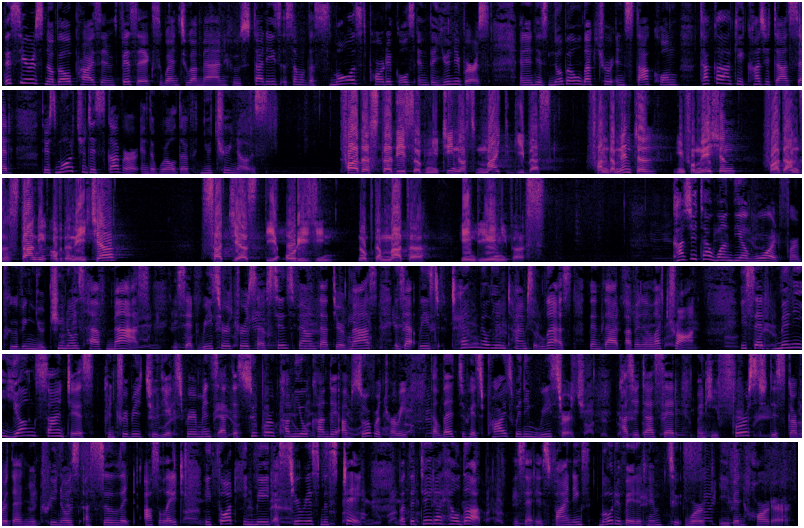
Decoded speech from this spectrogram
This year's Nobel Prize in Physics went to a man who studies some of the smallest particles in the universe. And in his Nobel lecture in Stockholm, Takaaki Kajita said there's more to discover in the world of neutrinos. Further studies of neutrinos might give us fundamental information for the understanding of the nature, such as the origin of the matter in the universe. Kajita won the award for proving neutrinos have mass. He said researchers have since found that their mass is at least 10 million times less than that of an electron. He said many young scientists contributed to the experiments at the Super Kamiokande Observatory that led to his prize winning research. Kajita said when he first discovered that neutrinos oscillate, oscillate, he thought he made a serious mistake, but the data held up. He said his findings motivated him to work even harder.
